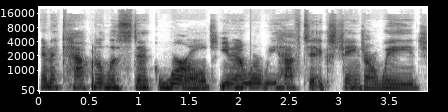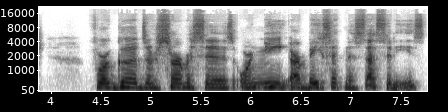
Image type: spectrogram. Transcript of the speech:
in a capitalistic world, you know, where we have to exchange our wage for goods or services or need our basic necessities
